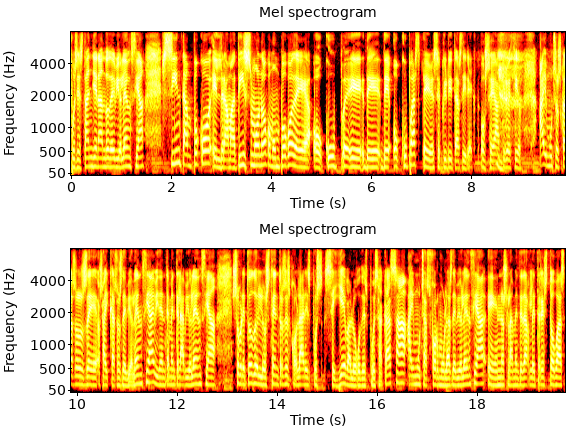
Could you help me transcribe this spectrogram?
pues están llenando de violencia sin tampoco el dramatismo, ¿no? Como un poco de, ocup, eh, de, de ocupas eh, Securitas Direct. O sea, quiero decir, hay muchos casos de, o sea, hay casos de violencia. Evidentemente la violencia, sobre todo en los centros escolares, pues se lleva luego después a casa. Hay muchas fórmulas de violencia, eh, no solamente darle tres tobas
